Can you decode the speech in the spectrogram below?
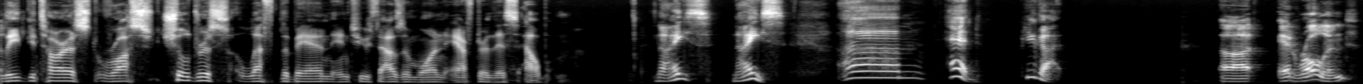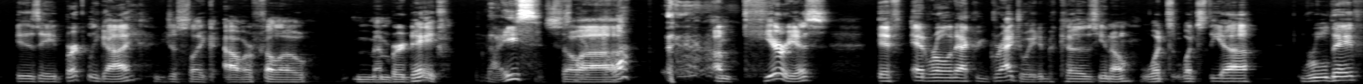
lead guitarist Ross Childress left the band in 2001 after this album. Nice. Nice. Um, Ed, what do you got? Uh, Ed Roland is a Berklee guy, just like our fellow member Dave. Nice. So uh. I'm curious if Ed Roland actually graduated because you know what's what's the uh, rule, Dave,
